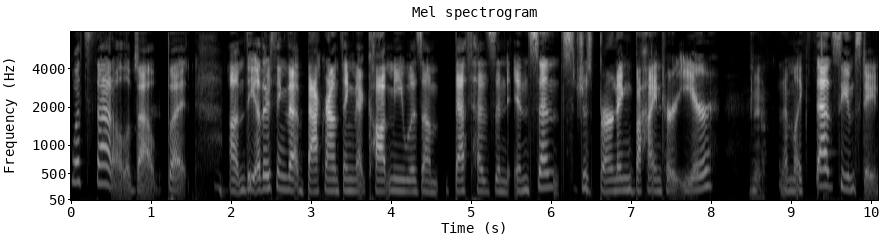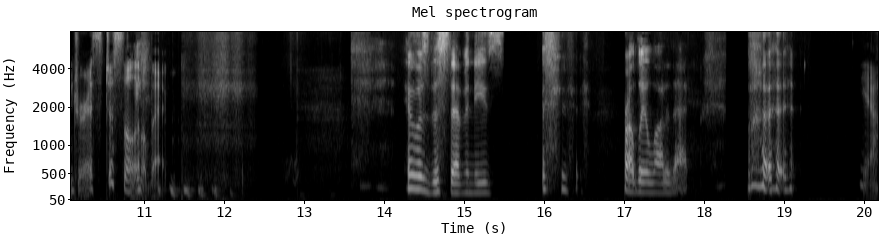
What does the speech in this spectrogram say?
what's that all about?" But um, the other thing, that background thing that caught me was um, Beth has an incense just burning behind her ear, Yeah. and I'm like, "That seems dangerous, just a little bit." It was the 70s. Probably a lot of that. Yeah,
